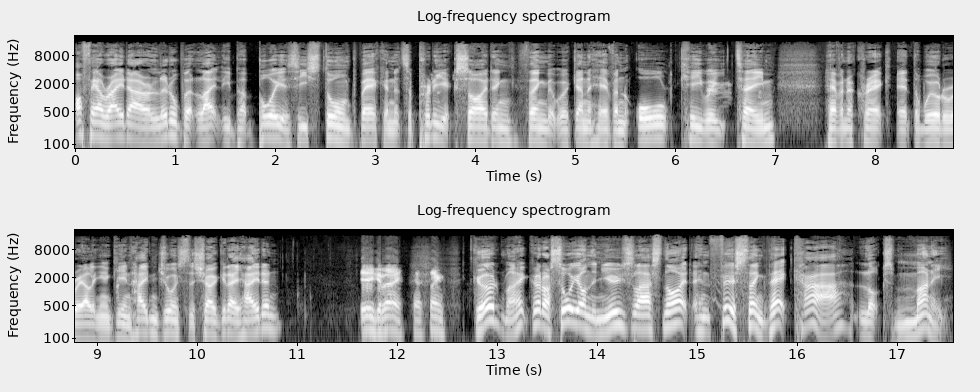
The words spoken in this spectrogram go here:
off our radar a little bit lately, but boy, has he stormed back, and it's a pretty exciting thing that we're going to have an all Kiwi team having a crack at the World of Rallying again. Hayden joins the show. G'day, Hayden. Yeah, g'day. How's things? Good, mate. Good. I saw you on the news last night, and first thing, that car looks money.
